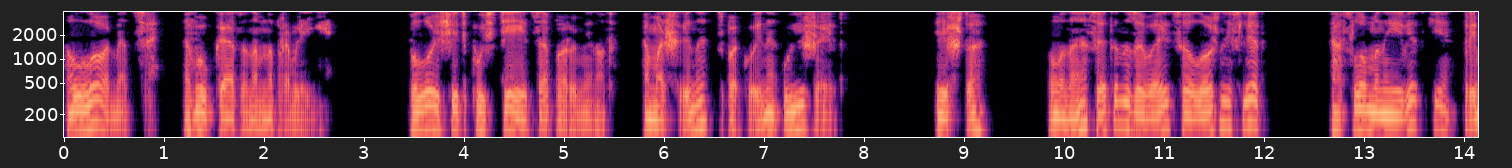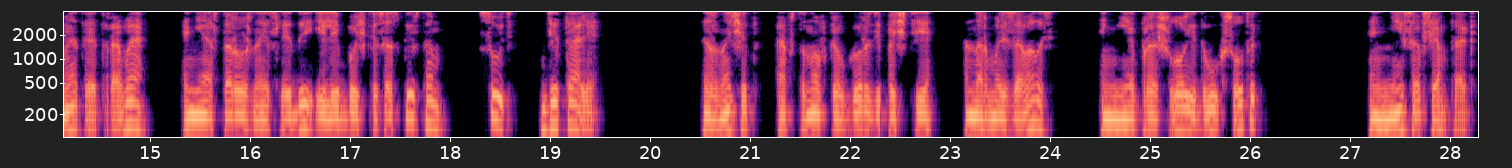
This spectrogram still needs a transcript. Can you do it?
ломятся в указанном направлении. Площадь пустеет за пару минут, а машины спокойно уезжают. И что? У нас это называется ложный след. А сломанные ветки, примятая трава неосторожные следы или бочка со спиртом – суть детали. Значит, обстановка в городе почти нормализовалась? Не прошло и двух суток? Не совсем так.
